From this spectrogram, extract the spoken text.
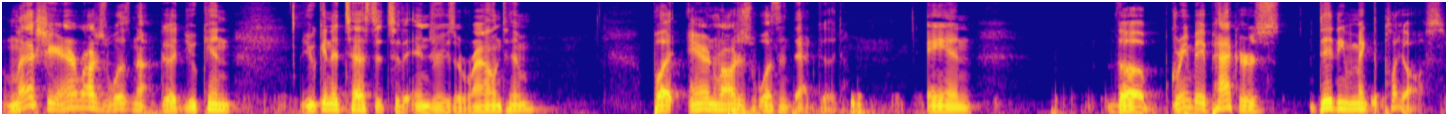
Last year, Aaron Rodgers was not good. You can you can attest it to the injuries around him, but Aaron Rodgers wasn't that good. And the Green Bay Packers didn't even make the playoffs.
